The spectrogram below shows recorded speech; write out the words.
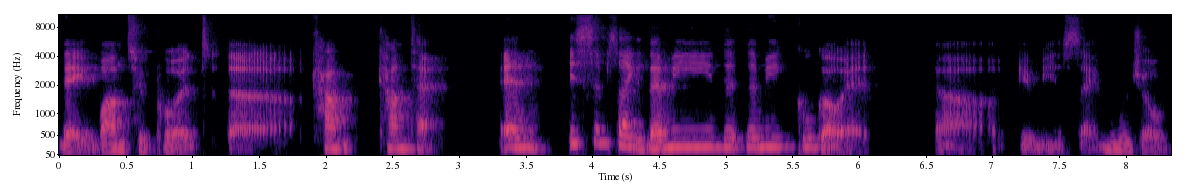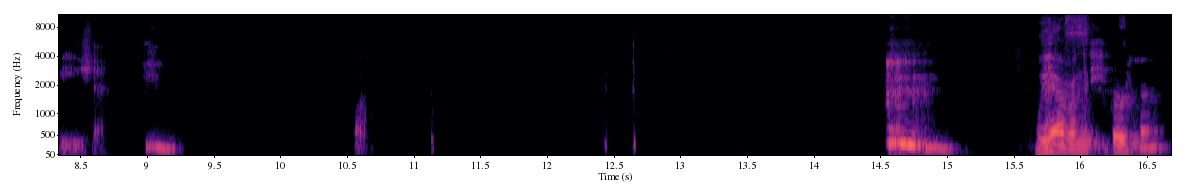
They want to put the com- content, and it seems like let me let, let me Google it. Uh, give me a sec. Mojo Vision. we have a new person?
